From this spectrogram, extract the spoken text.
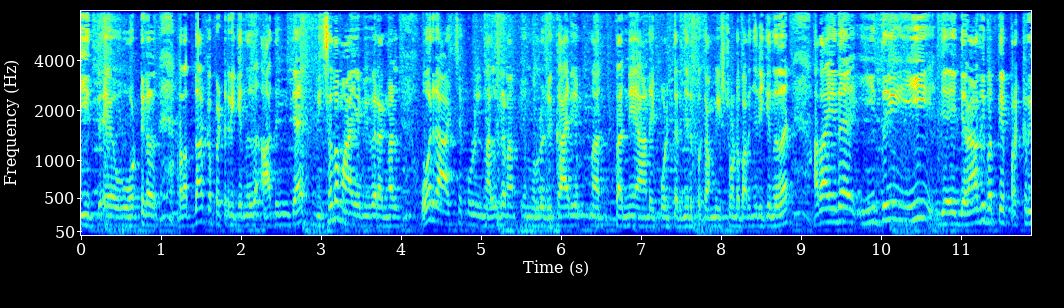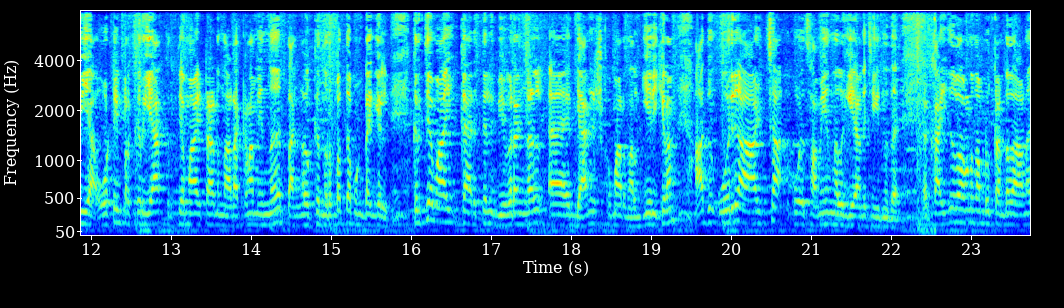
ഈ വോട്ടുകൾ റദ്ദാക്കപ്പെട്ടിരിക്കുന്നത് അതിന്റെ വിശദമായ വിവരങ്ങൾ ഒരാഴ്ചക്കുള്ളിൽ നൽകണം എന്നുള്ളൊരു കാര്യം തന്നെയാണ് ഇപ്പോൾ തെരഞ്ഞെടുപ്പ് കമ്മീഷനോട് പറഞ്ഞിരിക്കുന്നത്. അതായത് ഇത് ഈ ജനാധിപത്യ പ്രക്രിയ വോട്ടിംഗ് പ്രക്രിയ കൃത്യമായിട്ടാണ് നടക്കണമെന്ന് തങ്ങൾക്ക് നിർബന്ധമുണ്ടെങ്കിൽ കൃത്യമായി ഇക്കാര്യത്തിൽ വിവരങ്ങൾ ജ്ഞാനേഷ് കുമാർ നൽകിയിരിക്കണം. അത് ഒരാഴ്ച സമയം നൽകുകയാണ് ചെയ്യുന്നത്. കഴിഞ്ഞ തവണ നമ്മൾ കണ്ടതാണ്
